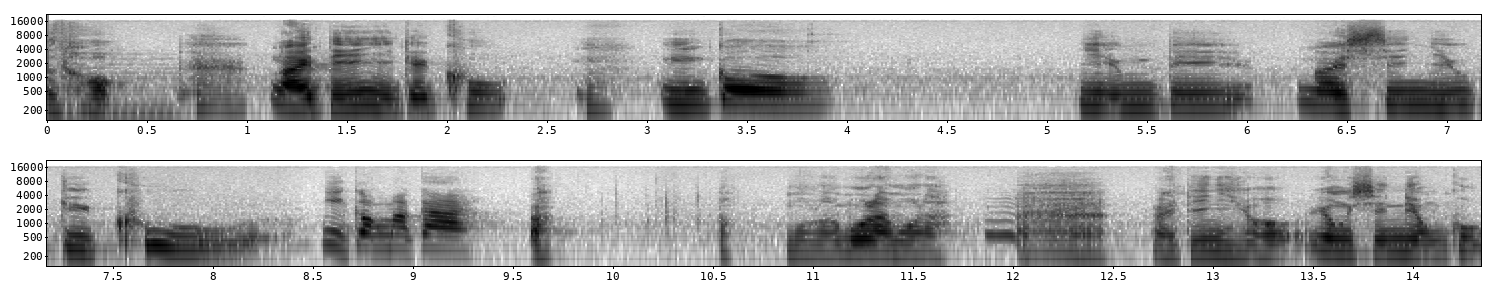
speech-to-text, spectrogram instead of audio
志同，我知你嘅苦，唔过你唔知爱心有几苦。你讲乜嘅？啊，冇啦冇啦冇啦，我知你哦用心良苦，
